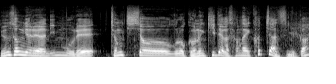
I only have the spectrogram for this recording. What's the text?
윤석열이라는 인물에 정치적으로 거는 기대가 상당히 컸지 않습니까?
